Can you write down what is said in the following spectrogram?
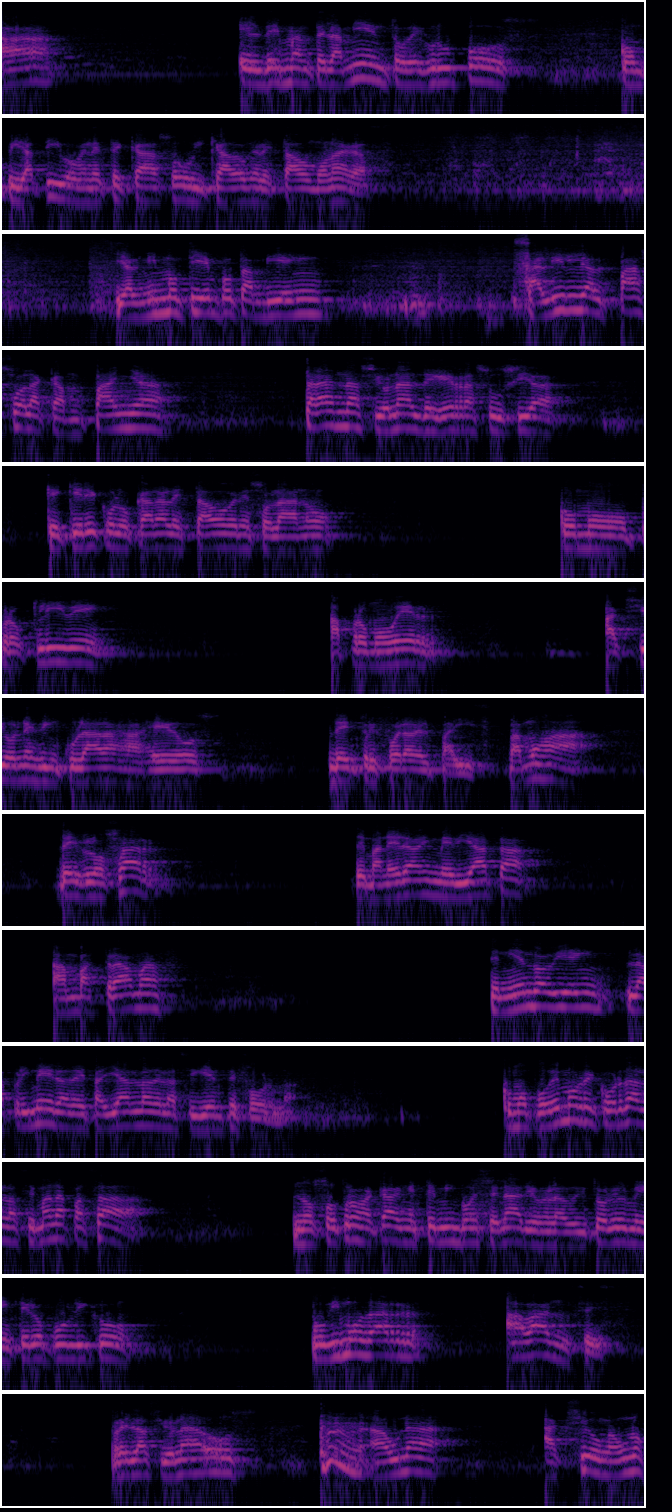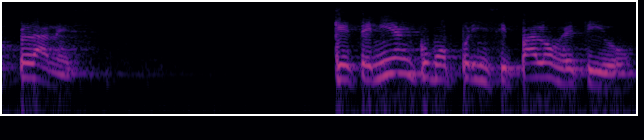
a el desmantelamiento de grupos conspirativos, en este caso ubicados en el estado Monagas. Y al mismo tiempo también salirle al paso a la campaña transnacional de guerra sucia que quiere colocar al Estado venezolano como proclive a promover acciones vinculadas a GEDOS dentro y fuera del país. Vamos a desglosar de manera inmediata ambas tramas, teniendo a bien la primera, detallarla de la siguiente forma. Como podemos recordar, la semana pasada, nosotros acá en este mismo escenario, en el auditorio del Ministerio Público, pudimos dar avances relacionados a una acción, a unos planes que tenían como principal objetivo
